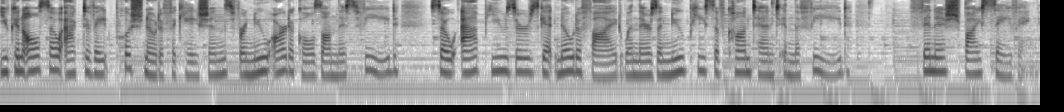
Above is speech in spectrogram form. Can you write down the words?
You can also activate push notifications for new articles on this feed, so app users get notified when there's a new piece of content in the feed. Finish by saving.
